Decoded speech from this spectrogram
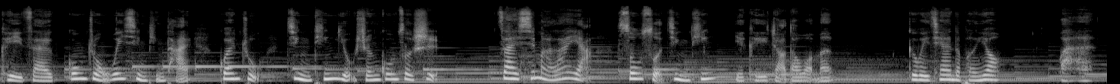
可以在公众微信平台关注“静听有声工作室”，在喜马拉雅搜索“静听”也可以找到我们。各位亲爱的朋友，晚安。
